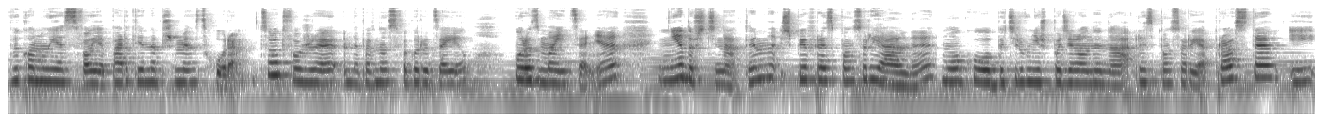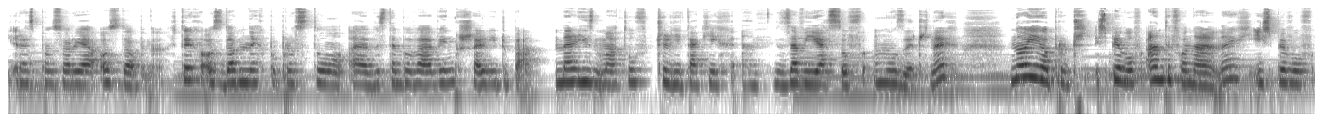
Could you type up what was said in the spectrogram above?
wykonuje swoje partie na przemian z chórem, co tworzy na pewno swego rodzaju urozmaicenie. Nie dość na tym, śpiew responsorialny mógł być również podzielony na responsoria proste i responsoria ozdobne. W tych ozdobnych po prostu e, występowała większa liczba melizmatów, czyli takich e, zawijasów muzycznych. No i oprócz śpiewów antyfonalnych i śpiewów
